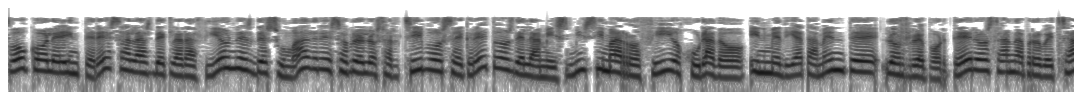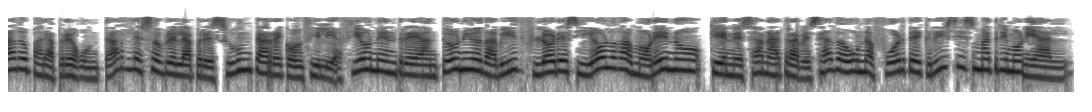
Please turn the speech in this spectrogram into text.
poco le interesa las declaraciones de su madre sobre los archivos secretos de la mismísima Rocío Jurado. Inmediatamente, los reporteros han aprovechado para preguntarle sobre la presunta reconciliación entre Antonio David Flores y Olga Moreno, quienes han atravesado una fuerte crisis matrimonial.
